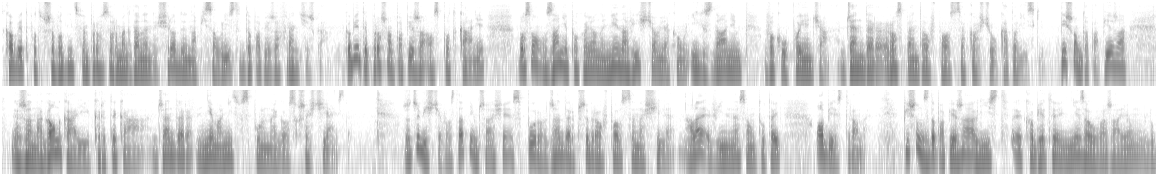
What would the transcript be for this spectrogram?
Kobiet pod przewodnictwem profesor Magdaleny Środy napisał list do papieża Franciszka. Kobiety proszą papieża o spotkanie, bo są zaniepokojone nienawiścią, jaką ich zdaniem wokół pojęcia gender rozpętał w Polsce Kościół katolicki. Piszą do papieża, że nagonka i krytyka gender nie ma nic wspólnego z chrześcijaństwem. Rzeczywiście, w ostatnim czasie spór o gender przybrał w Polsce na sile, ale winne są tutaj obie strony. Pisząc do papieża list, kobiety nie zauważają lub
